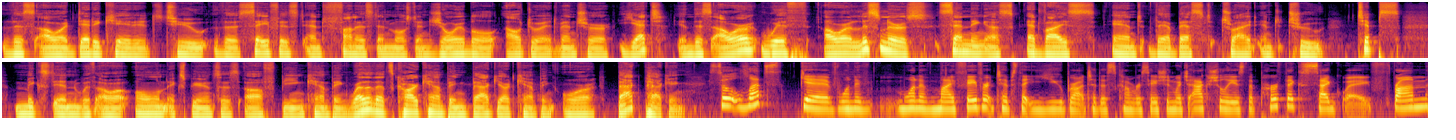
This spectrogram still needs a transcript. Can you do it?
This hour dedicated to the safest and funnest and most enjoyable outdoor adventure yet. In this hour, with our listeners sending us advice and their best tried and true tips mixed in with our own experiences of being camping, whether that's car camping, backyard camping, or backpacking. So let's give one of one of my favorite tips that you brought to this conversation, which actually is the perfect segue from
